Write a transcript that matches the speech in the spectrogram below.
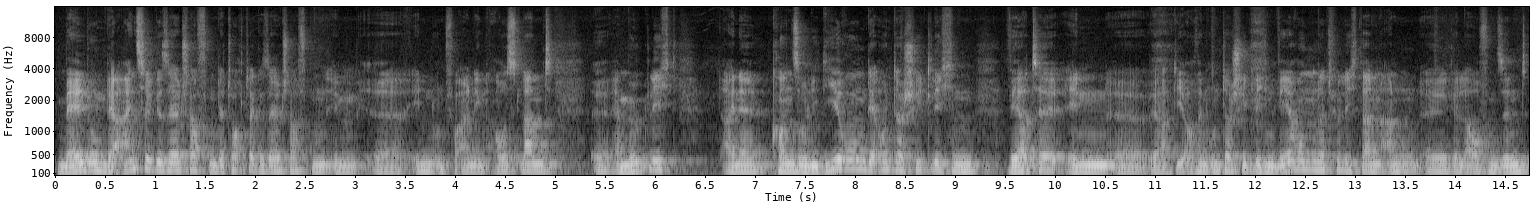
Meldung der Einzelgesellschaften, der Tochtergesellschaften im äh, Innen- und vor allen Dingen Ausland äh, ermöglicht eine Konsolidierung der unterschiedlichen Werte, in, äh, ja, die auch in unterschiedlichen Währungen natürlich dann angelaufen sind,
